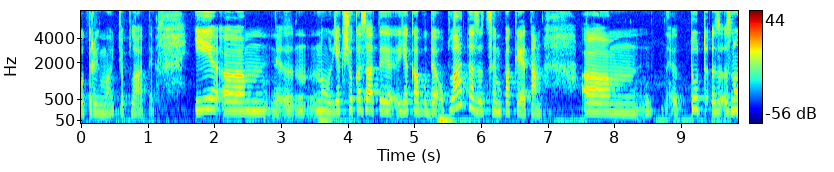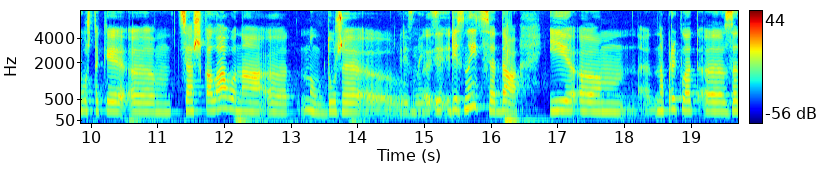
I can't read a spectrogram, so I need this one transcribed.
отримають оплати. І ем, е, ну, якщо казати, яка буде оплата за цим пакетом, Тут знову ж таки ем, ця шкала, вона е, ну, дуже е, Різниця. різниця, да. І, ем, наприклад, е, за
